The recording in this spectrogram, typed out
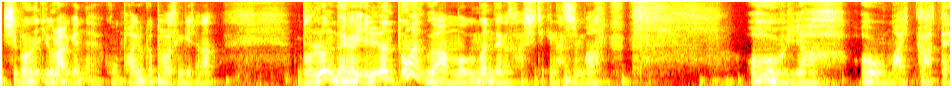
집어는 이유를 알겠네. 곰팡이 이렇게 바로 생기잖아. 물론 내가 1년 동안 그거 안 먹은 건 내가 사실이긴 하지만. 오우 야 오우 마이 갓댐.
